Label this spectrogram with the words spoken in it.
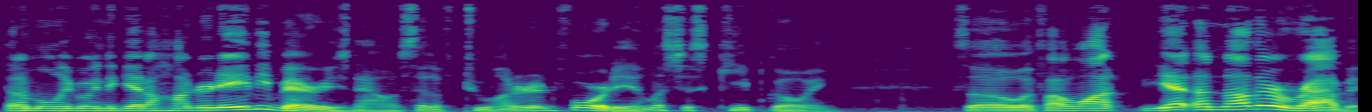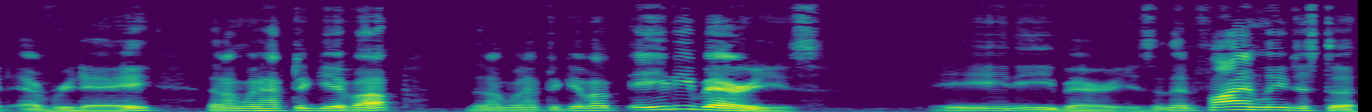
then I'm only going to get 180 berries now instead of 240. And let's just keep going. So if I want yet another rabbit every day, then I'm going to have to give up, then I'm going to have to give up 80 berries. 80 berries. And then finally, just to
